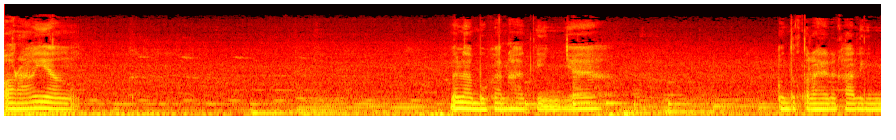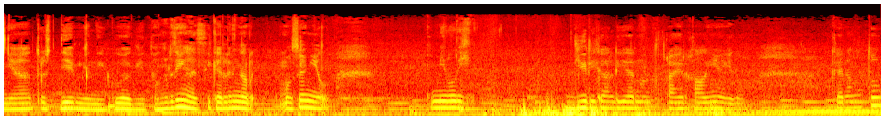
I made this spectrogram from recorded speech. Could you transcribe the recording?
orang yang melabuhkan hatinya untuk terakhir kalinya terus dia milih gue gitu. Ngerti gak sih kalian ngerti? Maksudnya ngil milih diri kalian untuk terakhir kalinya gitu. Kadang tuh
